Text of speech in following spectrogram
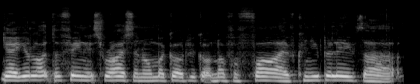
Yeah, you're like the Phoenix Rising. Oh my God, we've got another five. Can you believe that?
